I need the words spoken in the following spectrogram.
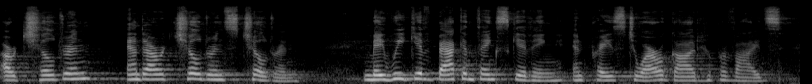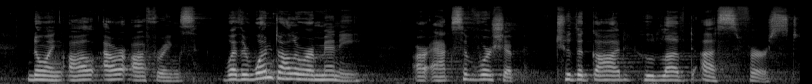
our children, and our children's children, may we give back in thanksgiving and praise to our God who provides, knowing all our offerings, whether one dollar or many, are acts of worship to the God who loved us first.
